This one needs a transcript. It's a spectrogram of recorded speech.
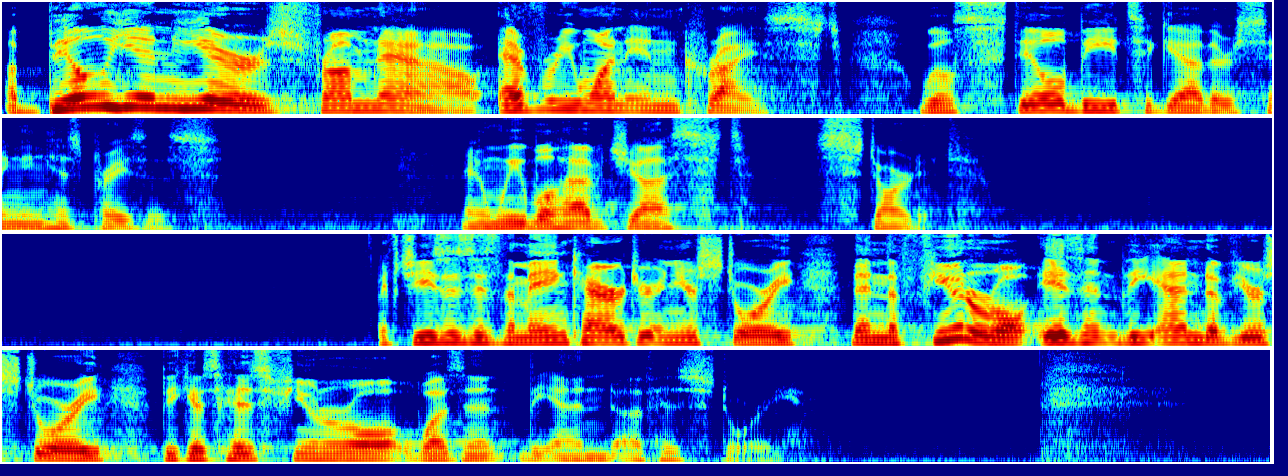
A billion years from now, everyone in Christ will still be together singing His praises, and we will have just started. If Jesus is the main character in your story, then the funeral isn't the end of your story because his funeral wasn't the end of his story.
